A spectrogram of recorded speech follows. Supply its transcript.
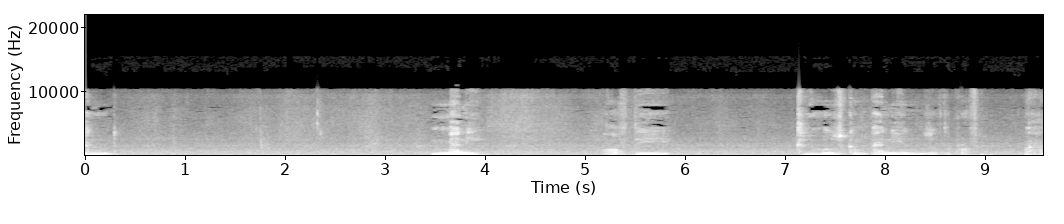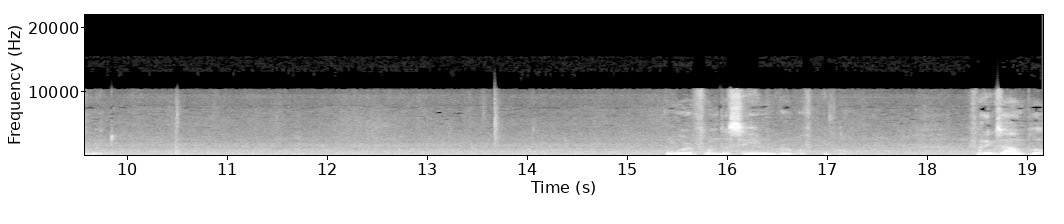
and many of the close companions of the Prophet Muhammad. Were from the same group of people. For example,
